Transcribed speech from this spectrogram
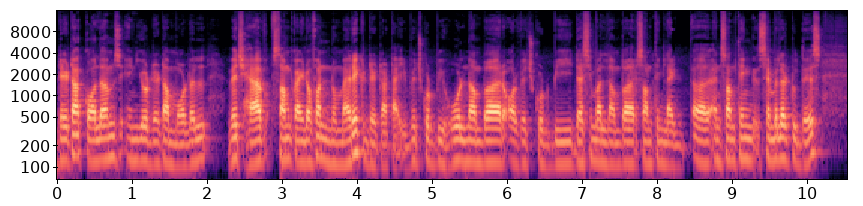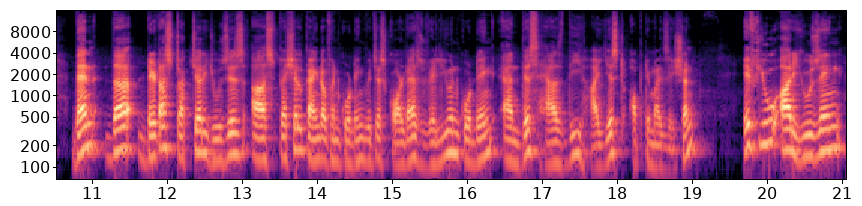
data columns in your data model which have some kind of a numeric data type, which could be whole number or which could be decimal number, something like, uh, and something similar to this, then the data structure uses a special kind of encoding which is called as value encoding and this has the highest optimization. If you are using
